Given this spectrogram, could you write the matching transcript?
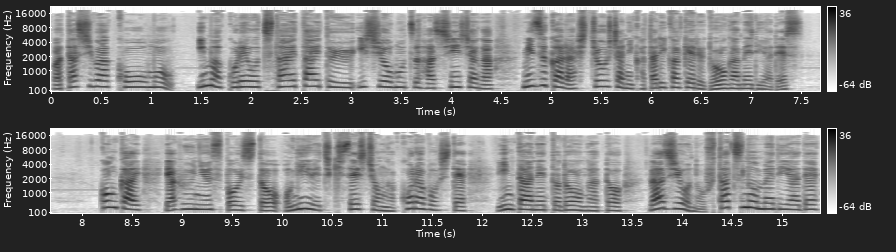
私はこう思う今これを伝えたいという意思を持つ発信者が自ら視聴者に語りかける動画メディアです。今回ヤフーニュースボイスと荻上チキセッションがコラボしてインターネット動画とラジオの2つのメディアで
